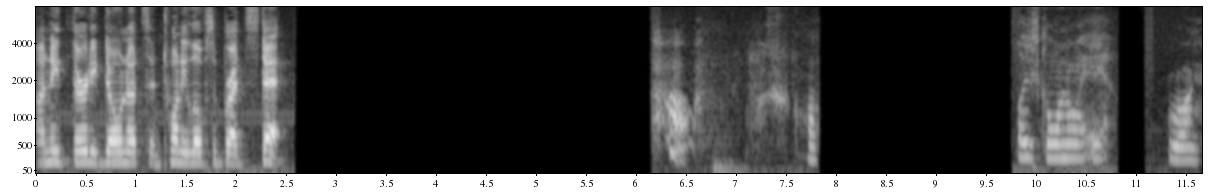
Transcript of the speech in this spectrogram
I need 30 donuts and 20 loaves of bread stat. Oh. What is going on here? Run.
